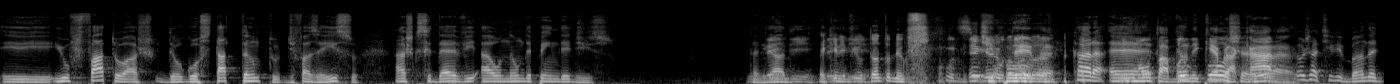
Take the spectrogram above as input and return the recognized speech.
E, e o fato, eu acho, de eu gostar tanto de fazer isso, acho que se deve ao não depender disso. Tá ligado? Entendi, É que ele viu tanto nego. Tipo, né? Cara, é. E monta a banda eu, e quebra a poxa, cara. Eu, eu já tive banda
